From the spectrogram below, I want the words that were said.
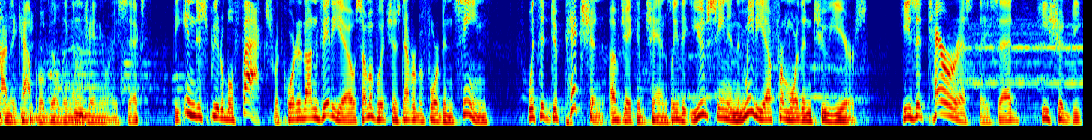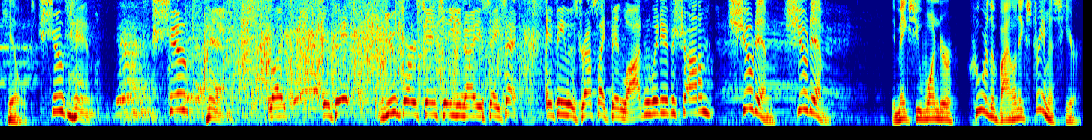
men did. Capitol building on January 6th. The indisputable facts recorded on video, some of which has never before been seen, with the depiction of Jacob Chansley that you've seen in the media for more than two years. He's a terrorist, they said. He should be killed. shoot him. Shoot him. Like if it you burst into the United States, if he was dressed like Bin Laden, would you have shot him? Shoot him! Shoot him! It makes you wonder who are the violent extremists here?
